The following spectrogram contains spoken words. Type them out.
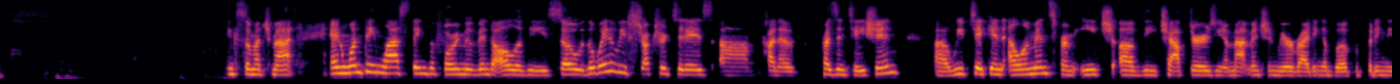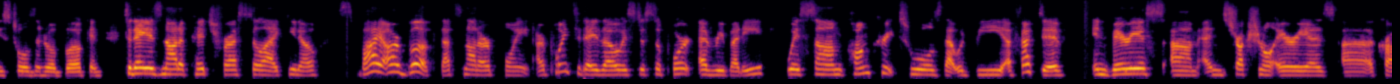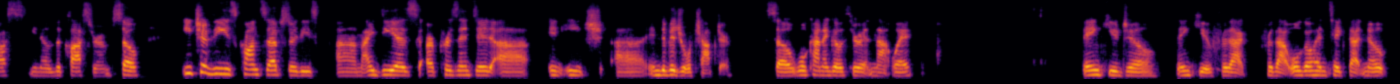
Thanks so much, Matt. And one thing, last thing before we move into all of these. So the way that we've structured today's um, kind of presentation, uh, we've taken elements from each of the chapters. You know, Matt mentioned we were writing a book, we're putting these tools into a book. And today is not a pitch for us to like, you know, buy our book. That's not our point. Our point today, though, is to support everybody with some concrete tools that would be effective in various um, instructional areas uh, across, you know, the classroom. So each of these concepts or these um, ideas are presented uh, in each uh, individual chapter. So we'll kind of go through it in that way. Thank you, Jill. Thank you for that. For that, we'll go ahead and take that note.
